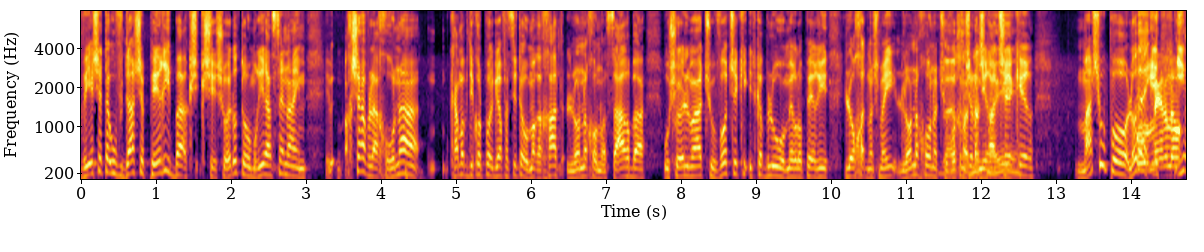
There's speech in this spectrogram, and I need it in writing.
ויש את העובדה שפרי בא, כש- כששואל אותו עמרי אסנהיים, עכשיו, לאחרונה, כמה בדיקות פוליגרף עשית? הוא אמר אחת, לא נכון, הוא עשה ארבע, הוא שואל מה התשובות שהתקבלו, הוא אומר לו פרי, לא חד משמעי, לא נכון, התשובות הן חד של אמירת. שקר. משהו פה, לא יודע, אם-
